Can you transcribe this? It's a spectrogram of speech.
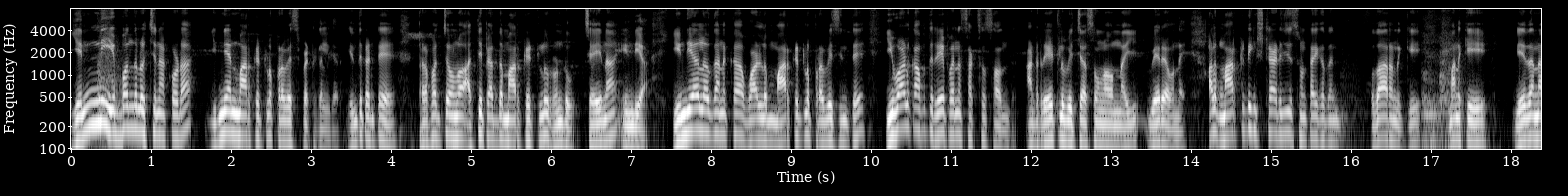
ఎన్ని ఇబ్బందులు వచ్చినా కూడా ఇండియన్ మార్కెట్లో ప్రవేశపెట్టగలిగారు. ఎందుకంటే ప్రపంచంలో అతిపెద్ద మార్కెట్లు రెండు చైనా ఇండియా. ఇండియాలో కనుక వాళ్ళు మార్కెట్లో ప్రవేశిస్తే ఇవాళ కాకపోతే రేపైనా సక్సెస్ అవుతుంది. అంటే రేట్లు వ్యత్యాసంలో ఉన్నాయి వేరే ఉన్నాయి. వాళ్ళకి మార్కెటింగ్ స్ట్రాటజీస్ ఉంటాయి కదండి. ఉదాహరణకి మనకి ఏదైనా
